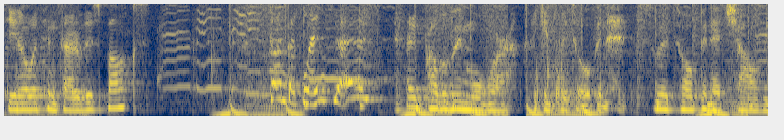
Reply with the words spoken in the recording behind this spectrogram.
Do you know what's inside of this box? Contact lenses! And probably more. I can't wait to open it. So let's open it, shall we?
